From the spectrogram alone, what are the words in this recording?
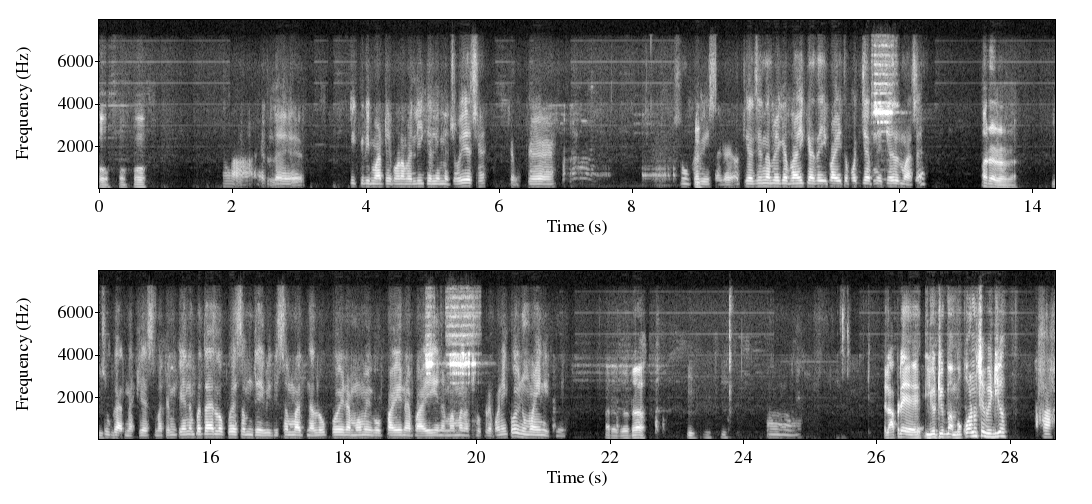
ઓહો હો. હા એટલે દીકરી માટે પણ અમે લીગલી અમે જોઈએ છે. કેમ કે શું કરી શકાય અત્યારે જેના ભેગા ભાઈ ગયા હતા એ ભાઈ તો પંજાબની જેલમાં છે. સુગારના કેસમાં? કેમ કે એને બધા લોકોએ સમજાવી હતી સમાજના લોકો એના મમ્મી પપ્પા એના ભાઈ એના મામાના છોકરા પણ એ કોઈનું માની જ નહીં. એટલે આપણે YouTube માં મૂકવાનું છે વીડિયો? હા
